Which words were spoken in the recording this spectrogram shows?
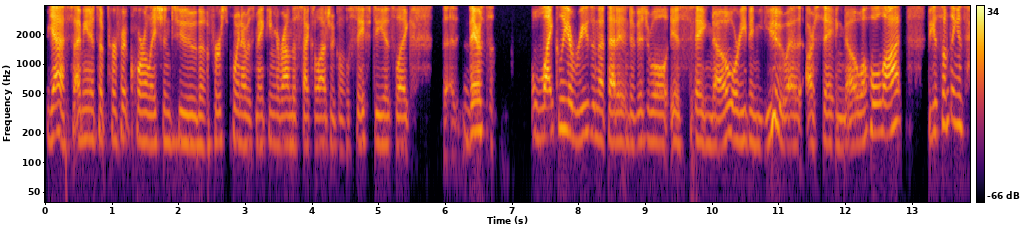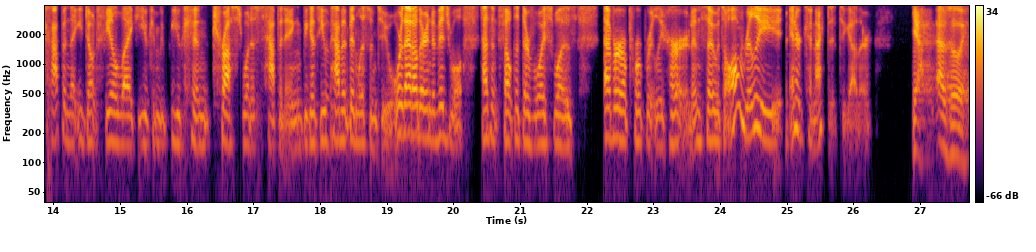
Yes, I mean it's a perfect correlation to the first point I was making around the psychological safety is like uh, there's likely a reason that that individual is saying no or even you uh, are saying no a whole lot because something has happened that you don't feel like you can you can trust what is happening because you haven't been listened to or that other individual hasn't felt that their voice was ever appropriately heard and so it's all really interconnected together yeah, absolutely.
